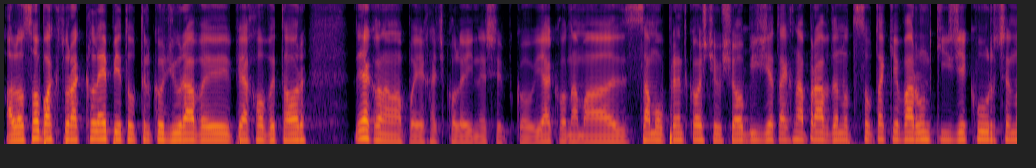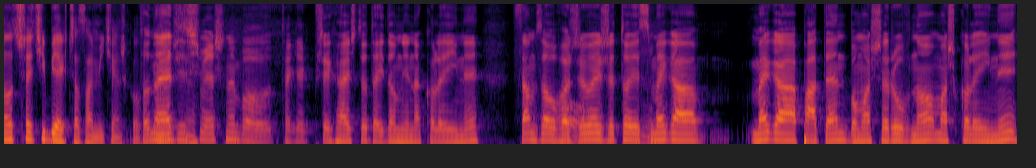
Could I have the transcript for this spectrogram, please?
ale osoba, która klepie tą tylko dziurawy, piachowy tor, jak ona ma pojechać kolejne szybko? Jak ona ma z samą prędkością się obić, gdzie tak naprawdę no to są takie warunki, gdzie kurczę, no trzeci bieg czasami ciężko To wpiąć, nawet nie? jest śmieszne, bo tak jak przyjechałeś tutaj do mnie na kolejny, sam zauważyłeś, że to jest Mm. mega, mega patent, bo masz równo, masz kolejny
